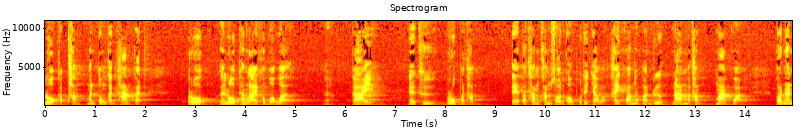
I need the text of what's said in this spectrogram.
โลกกับธรรมมันตรงกันข้ามกัน โรคโลกทั้งหลายเขาบอกว่ากายคือรูปธรรม แต่พระธรรมคำสอนของพระพุทธเจ้าให้ความสำคัญเรื่องนามธรรมมากกว่า เพราะนั้น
